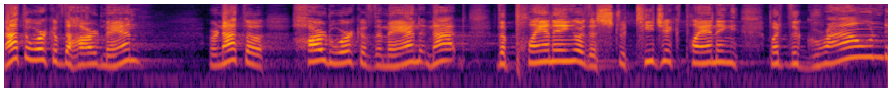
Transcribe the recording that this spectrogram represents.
Not the work of the hard man, or not the hard work of the man, not the planning or the strategic planning, but the ground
